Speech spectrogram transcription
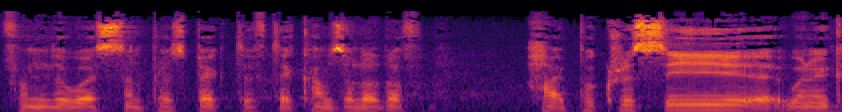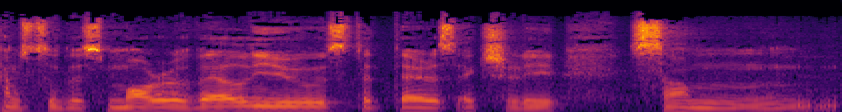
from the Western perspective there comes a lot of hypocrisy when it comes to this moral values that there is actually some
